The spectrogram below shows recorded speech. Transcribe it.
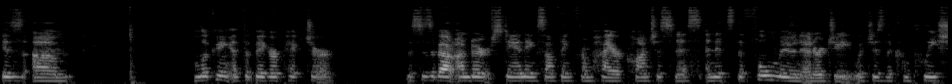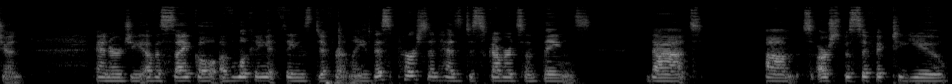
is um, looking at the bigger picture. This is about understanding something from higher consciousness, and it's the full moon energy, which is the completion energy of a cycle of looking at things differently. This person has discovered some things that um, are specific to you,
